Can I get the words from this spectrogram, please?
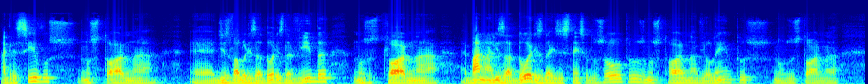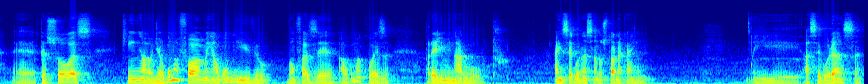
agressivos, nos torna é, desvalorizadores da vida, nos torna é, banalizadores da existência dos outros, nos torna violentos, nos torna é, pessoas que, de alguma forma, em algum nível, vão fazer alguma coisa para eliminar o outro. A insegurança nos torna Caim. E a segurança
